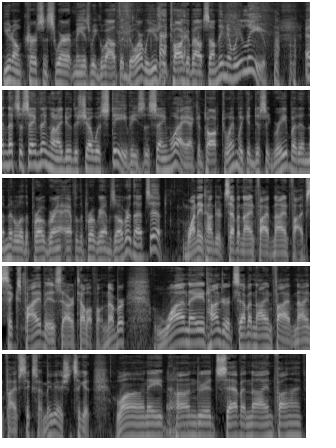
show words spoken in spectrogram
you don't curse and swear at me as we go out the door. We usually talk about something and we leave. And that's the same thing when I do the show with Steve. He's the same way. I can talk to him, we can disagree, but in the middle of the program, after the program's over, that's it. 1 800 795 9565 is our telephone number. 1 800 795 9565. Maybe I should sing it. 1 800 795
